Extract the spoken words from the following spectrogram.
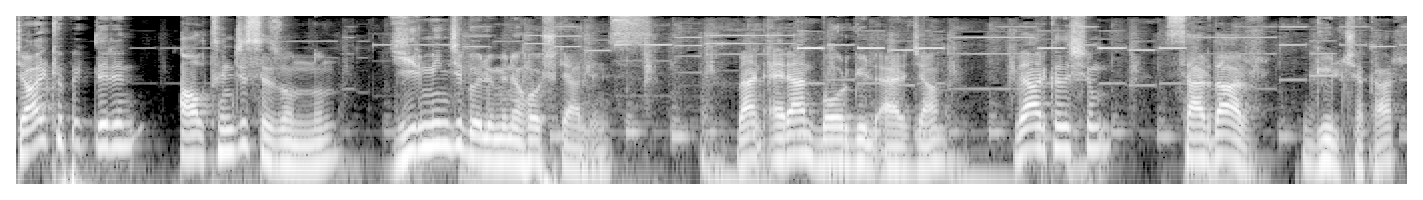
Cahil Köpekler'in 6. sezonunun 20. bölümüne hoş geldiniz. Ben Eren Borgül Ercan ve arkadaşım Serdar Gülçakar.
